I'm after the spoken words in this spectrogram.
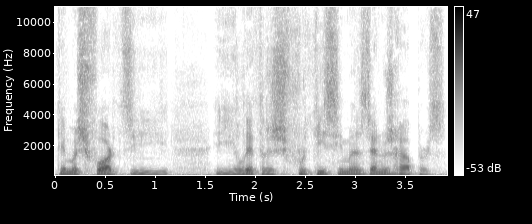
temas fortes e, e letras fortíssimas é nos rappers.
